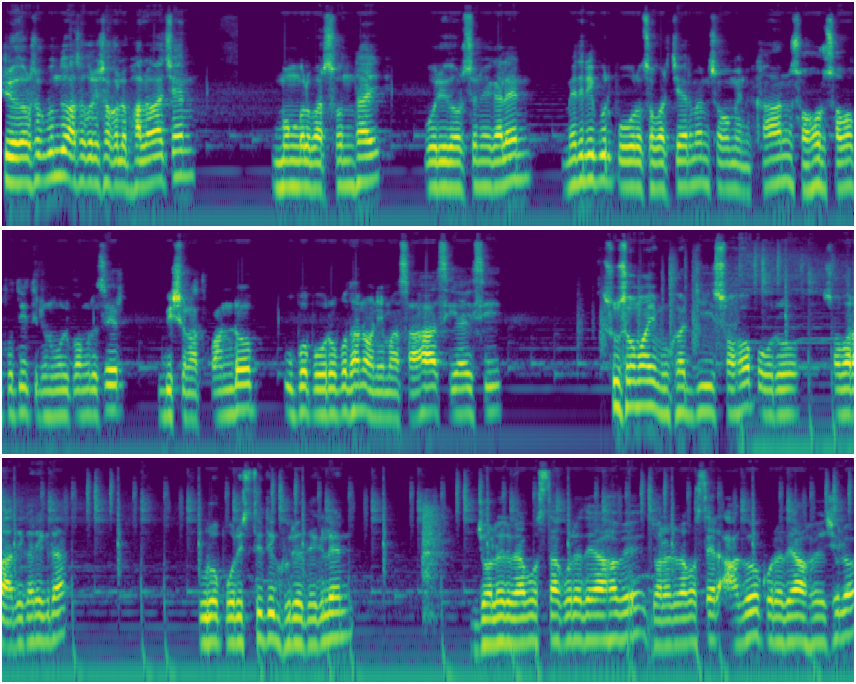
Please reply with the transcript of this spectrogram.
প্রিয় দর্শক বন্ধু, আশা করি সকলে ভালো আছেন। মঙ্গলবার সন্ধ্যায় পরিদর্শনে গেলেন মেদিনীপুর পৌরসভার চেয়ারম্যান সৌমেন খান, শহর সভাপতি তৃণমূল কংগ্রেসের বিশ্বনাথ পাণ্ডব, উপপৌরপ্রধান অনিমা সাহা, সিআইসি সুসময় মুখার্জি সহ পৌরসভার আধিকারিকরা। পুরো পরিস্থিতি ঘুরে দেখলেন। জলের ব্যবস্থা করে দেওয়া হবে। জলের ব্যবস্থা এর আগেও করে দেওয়া হয়েছিল।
